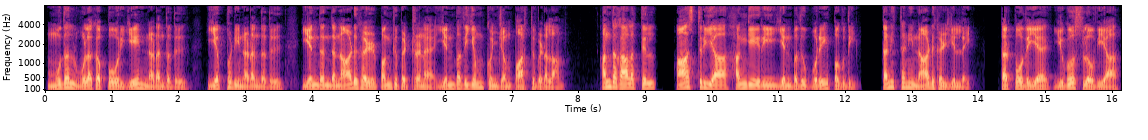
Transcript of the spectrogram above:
முதல் உலகப் போர் ஏன் நடந்தது? எப்படி நடந்தது? எந்தெந்த நாடுகள் பங்கு பெற்றன என்பதையும் கொஞ்சம் பார்த்துவிடலாம் அந்த காலத்தில் ஆஸ்திரியா ஹங்கேரி என்பது ஒரே பகுதி. தனித்தனி நாடுகள் இல்லை. தற்போதைய யுகோஸ்லோவியா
